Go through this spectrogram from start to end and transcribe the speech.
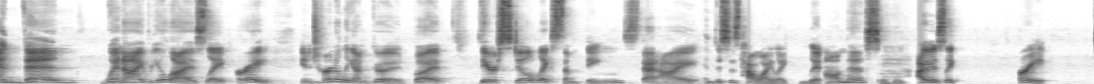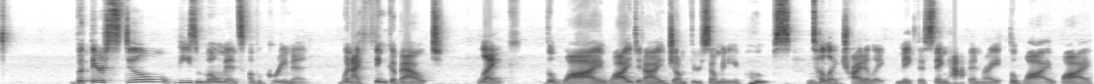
And then when I realized, like, all right, internally I'm good, but there's still like some things that I, and this is how I like lit on this. Mm-hmm. I was like, all right, but there's still these moments of agreement when I think about like the why, why did I jump through so many hoops mm-hmm. to like try to like make this thing happen, right? The why, why.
